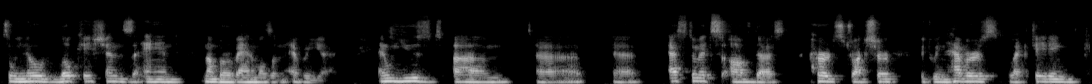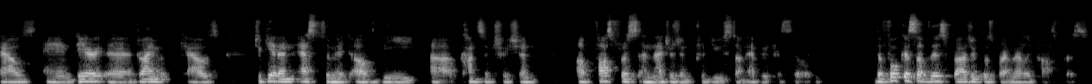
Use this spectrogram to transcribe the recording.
So we know locations and number of animals on every unit. And we used um, uh, uh, estimates of the herd structure between heifers, lactating cows, and dairy, uh, dry cows to get an estimate of the uh, concentration of phosphorus and nitrogen produced on every facility. The focus of this project was primarily phosphorus,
